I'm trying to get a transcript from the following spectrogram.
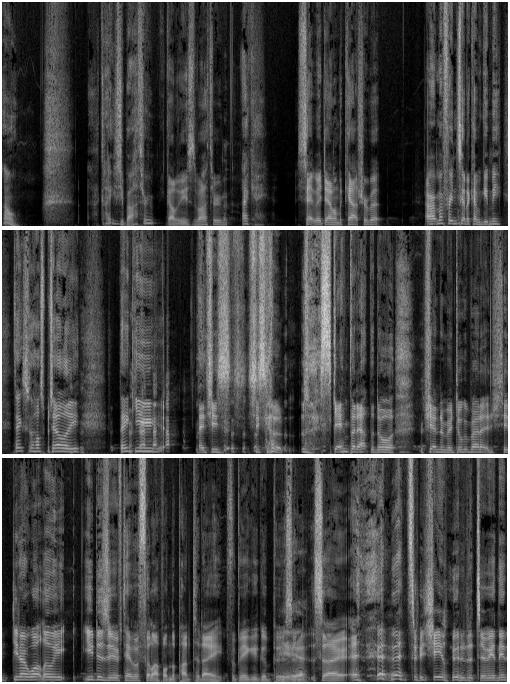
Oh, can I use your bathroom? Got to use the bathroom. Okay. Sat back down on the couch for a bit. All right, my friend's to come get me. Thanks for the hospitality. Thank you. And she's she's going to scampered out the door. Shannon and me talking about it, and she said, "You know what, Louis? You deserve to have a fill up on the punt today for being a good person." Yeah. So that's when she alerted it to me. And then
